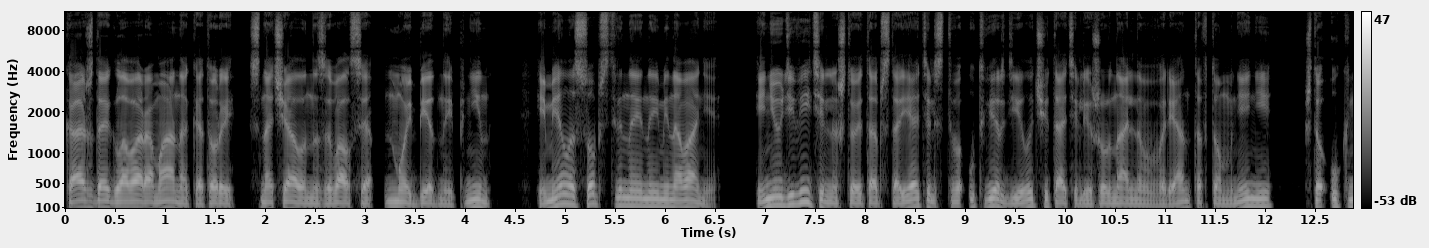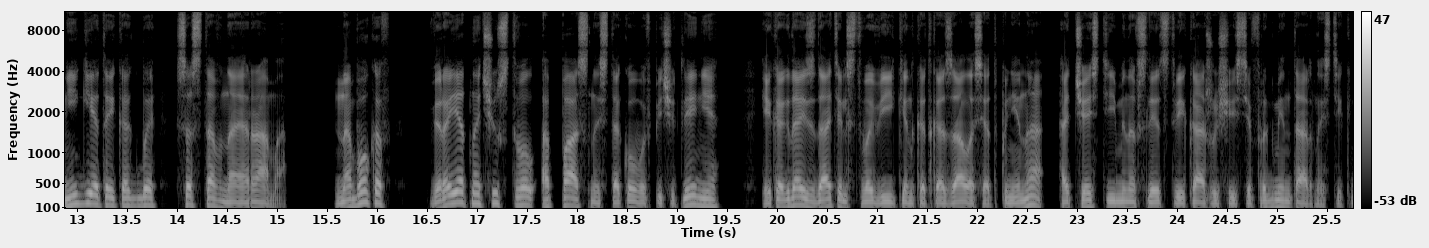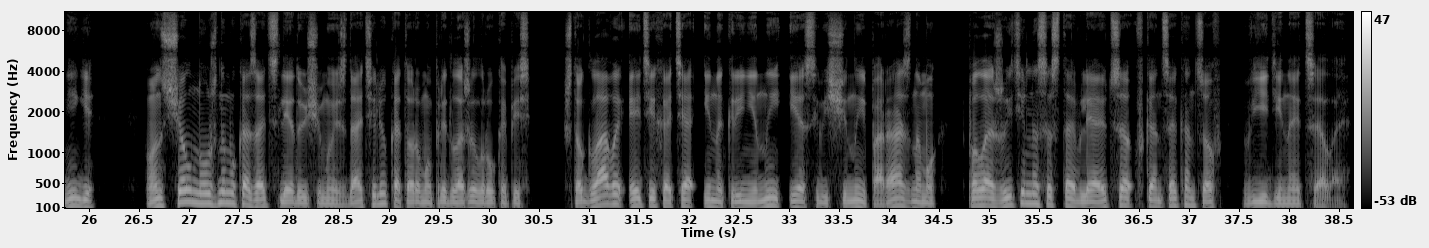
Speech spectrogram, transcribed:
Каждая глава романа, который сначала назывался «Мой бедный Пнин», имела собственное наименование, и неудивительно, что это обстоятельство утвердило читателей журнального варианта в том мнении, что у книги этой как бы составная рама. Набоков, вероятно, чувствовал опасность такого впечатления, и когда издательство «Викинг» отказалось от Пнина, отчасти именно вследствие кажущейся фрагментарности книги, он счел нужным указать следующему издателю, которому предложил рукопись, что главы эти, хотя и накренены и освещены по-разному, положительно составляются, в конце концов, в единое целое.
